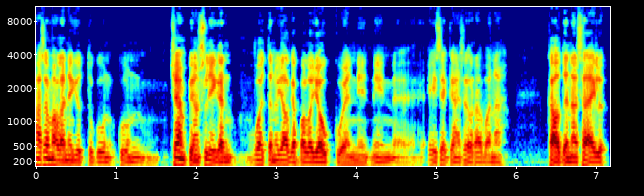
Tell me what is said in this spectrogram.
vähän samanlainen juttu kuin, kuin Champions Leaguean voittanut jalkapallojoukkue, niin, niin ei sekään seuraavana kautena säily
